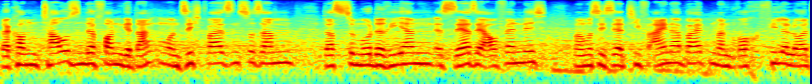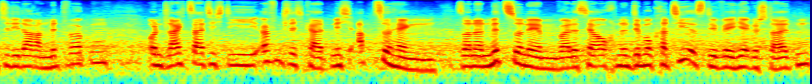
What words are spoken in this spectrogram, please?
Da kommen Tausende von Gedanken und Sichtweisen zusammen. Das zu moderieren ist sehr, sehr aufwendig. Man muss sich sehr tief einarbeiten. Man braucht viele Leute, die daran mitwirken und gleichzeitig die Öffentlichkeit nicht abzuhängen, sondern mitzunehmen, weil es ja auch eine Demokratie ist, die wir hier gestalten,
